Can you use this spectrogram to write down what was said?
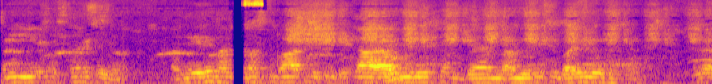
तो है। मेरे मन बस की बात होती तो क्या मेरे से बड़े लोग हैं है ना?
